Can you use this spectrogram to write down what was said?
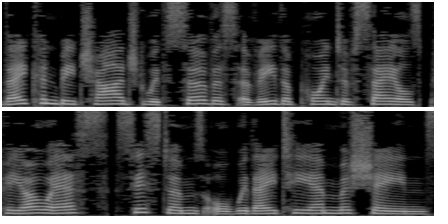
They can be charged with service of either point of sales (POS) systems or with ATM machines.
